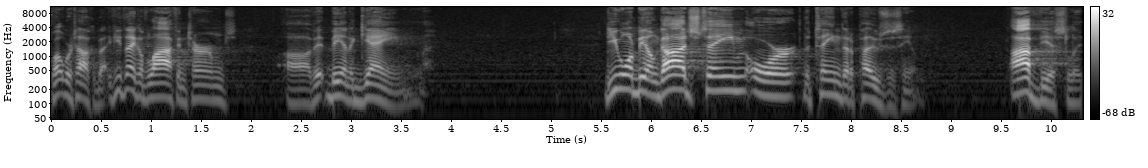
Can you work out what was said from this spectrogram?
what we're talking about. If you think of life in terms of it being a game, do you want to be on God's team or the team that opposes Him? Obviously,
